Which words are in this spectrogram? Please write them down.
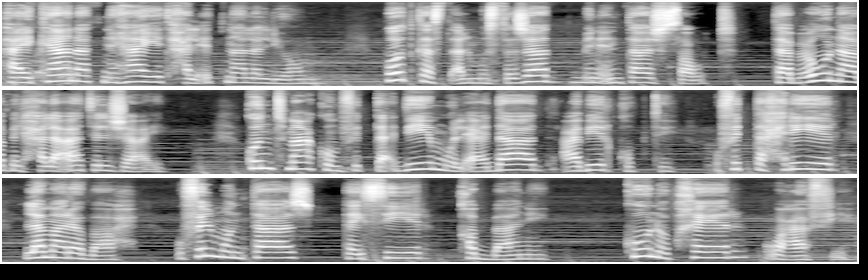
هاي كانت نهاية حلقتنا لليوم. بودكاست المستجد من إنتاج صوت. تابعونا بالحلقات الجاي. كنت معكم في التقديم والإعداد عبير قبطي وفي التحرير لما رباح وفي المونتاج تيسير قباني. كونوا بخير وعافية.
